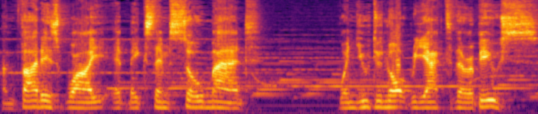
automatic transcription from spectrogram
And that is why it makes them so mad when you do not react to their abuse.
